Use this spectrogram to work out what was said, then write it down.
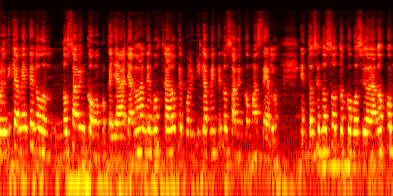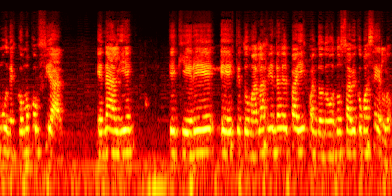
políticamente no, no saben cómo, porque ya, ya nos han demostrado que políticamente no saben cómo hacerlo. Entonces nosotros como ciudadanos comunes, ¿cómo confiar en alguien que quiere este, tomar las riendas del país cuando no, no sabe cómo hacerlo?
